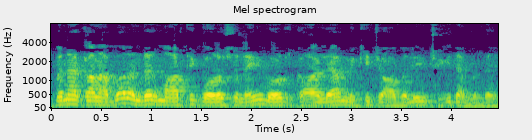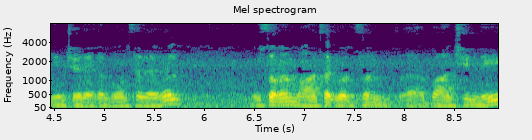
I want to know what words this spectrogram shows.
բնականաբար այնտեղ մարդիկ որոշել էին, որ կարելի է մի քիչ ավելի, չգիտեմ, այնտեղ ինչ էր եղել, ոնց էր եղել, հուսով եմ հանցագործություն բան չի լինի,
